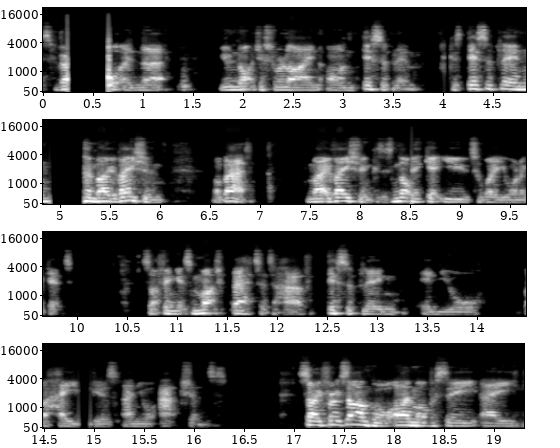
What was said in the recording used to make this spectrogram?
it's very important that you're not just relying on discipline because discipline and motivation are bad. motivation because it's not going to get you to where you want to get to. So I think it's much better to have discipline in your behaviors and your actions. So, for example, I'm obviously a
